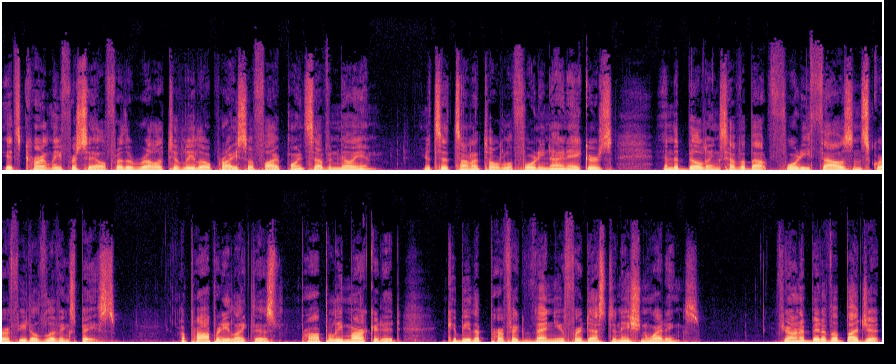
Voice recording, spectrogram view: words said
It's currently for sale for the relatively low price of 5.7 million. It sits on a total of 49 acres, and the buildings have about 40,000 square feet of living space. A property like this, properly marketed, could be the perfect venue for destination weddings. If you're on a bit of a budget,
